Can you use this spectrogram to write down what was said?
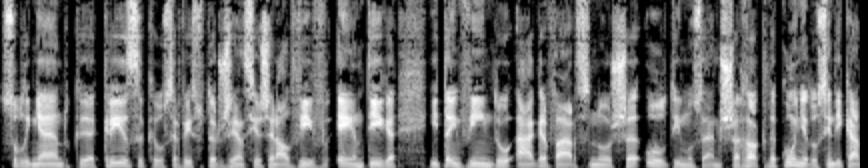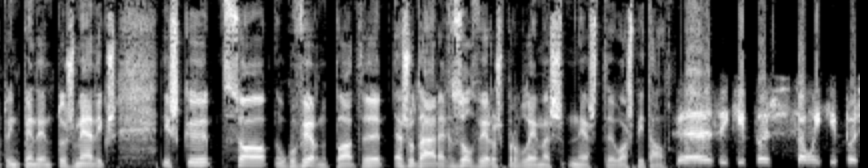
sublinhando que a crise que o Serviço de Urgência Geral vive é antiga e tem vindo a agravar-se nos últimos anos. A Roque da Cunha, do Sindicato Independente dos Médicos, diz que só o governo pode ajudar a resolver os problemas neste hospital. As equipas são equipas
